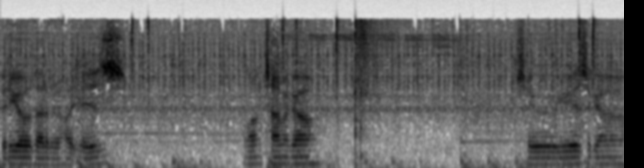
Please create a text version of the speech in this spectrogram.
video that it is a long time ago. Two years ago.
